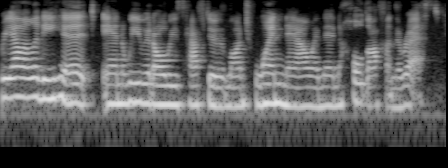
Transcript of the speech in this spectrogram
Reality hit, and we would always have to launch one now and then hold off on the rest.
